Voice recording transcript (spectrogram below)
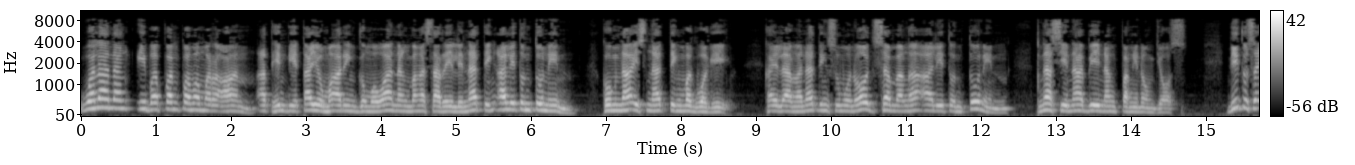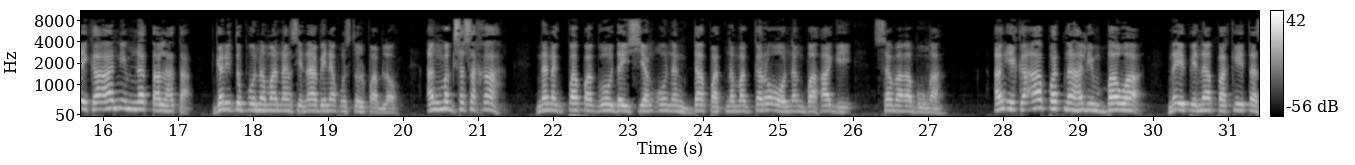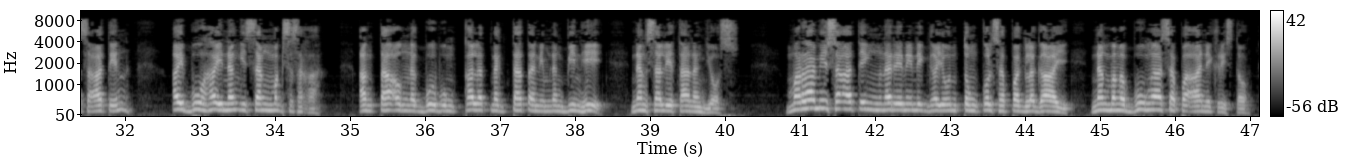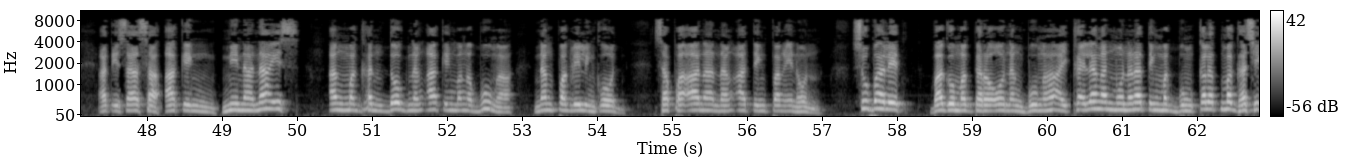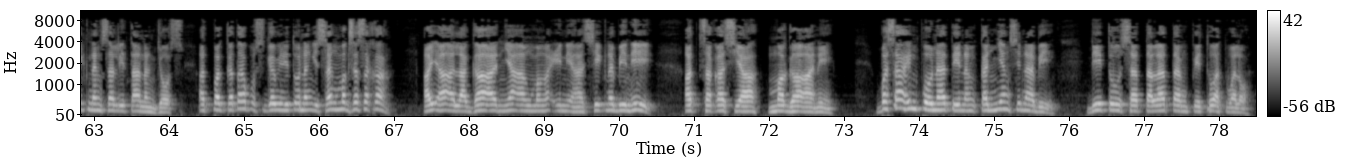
Wala nang iba pang pamamaraan at hindi tayo maaring gumawa ng mga sarili nating alituntunin kung nais nating magwagi. Kailangan nating sumunod sa mga alituntunin na sinabi ng Panginoong Diyos. Dito sa ikaanim na talata, ganito po naman ang sinabi ni Apostol Pablo, Ang magsasaka na nagpapagod ay siyang unang dapat na magkaroon ng bahagi sa mga bunga. Ang ikaapat na halimbawa na ipinapakita sa atin ay buhay ng isang magsasaka, ang taong nagbubungkal at nagtatanim ng binhi ng salita ng Diyos. Marami sa ating naririnig ngayon tungkol sa paglagay ng mga bunga sa paa ni Kristo. At isa sa aking ninanais ang maghandog ng aking mga bunga ng paglilingkod sa paanan ng ating Panginoon. Subalit, bago magkaroon ng bunga ay kailangan muna nating magbungkal at maghasik ng salita ng Diyos. At pagkatapos gawin ito ng isang magsasaka, ay aalagaan niya ang mga inihasik na binhi at saka siya mag-aani. Basahin po natin ang kanyang sinabi dito sa talatang pito at walo.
